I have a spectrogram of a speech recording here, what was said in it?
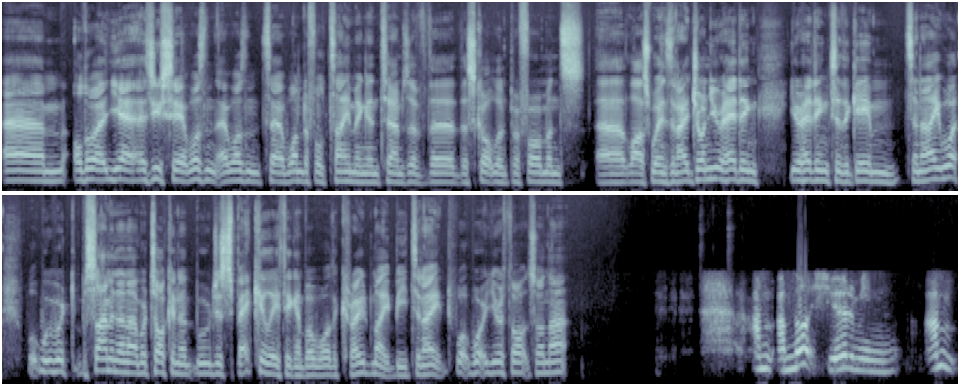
Um, although, uh, yeah, as you say, it wasn't it wasn't uh, wonderful timing in terms of the the Scotland performance uh, last Wednesday night. John, you're heading you're heading to the game tonight. What, what we were Simon and I were talking. We were just speculating about what the crowd might be tonight. What what are your thoughts on that? I'm I'm not sure. I mean, I'm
